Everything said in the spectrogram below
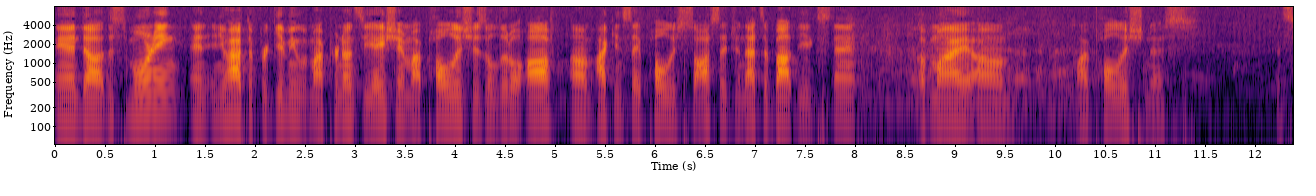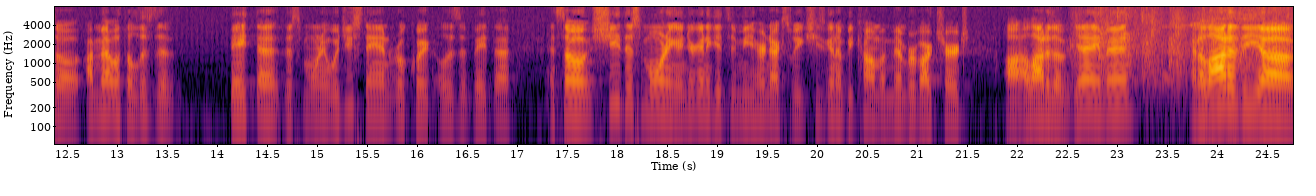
And uh, this morning, and, and, you'll have to forgive me with my pronunciation, my Polish is a little off. Um, I can say Polish sausage, and that's about the extent of my, um, my Polishness. And so I met with Elizabeth Beta this morning. Would you stand real quick, Elizabeth Beta? And so she this morning, and you're going to get to meet her next week, she's going to become a member of our church. Uh, a lot of the, yeah, amen. And a lot of the, uh,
